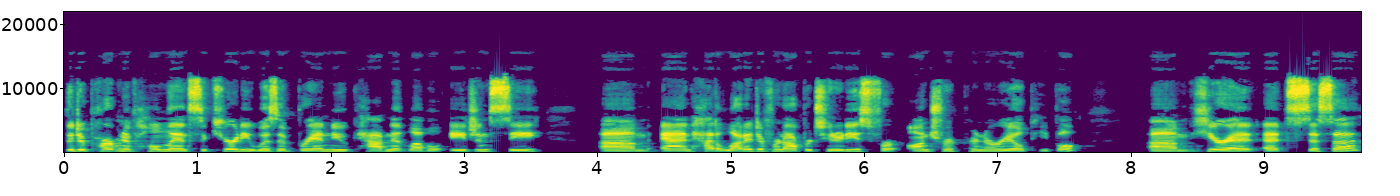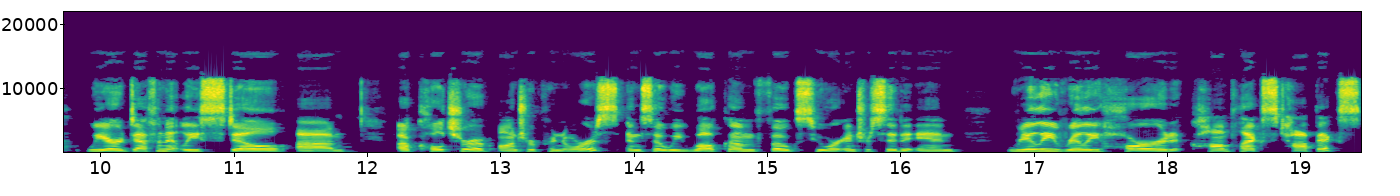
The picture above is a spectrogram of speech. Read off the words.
the Department of Homeland Security was a brand new cabinet level agency um, and had a lot of different opportunities for entrepreneurial people. Um, here at, at CISA, we are definitely still um, a culture of entrepreneurs. And so we welcome folks who are interested in really, really hard, complex topics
